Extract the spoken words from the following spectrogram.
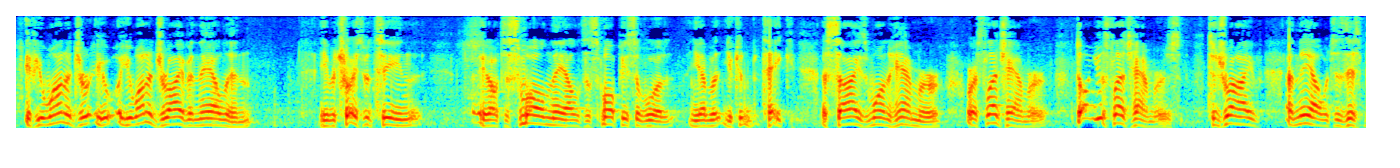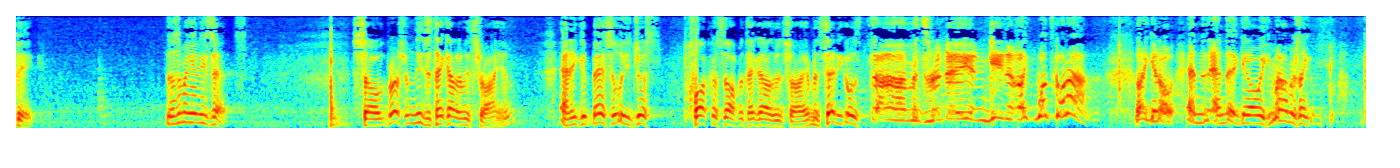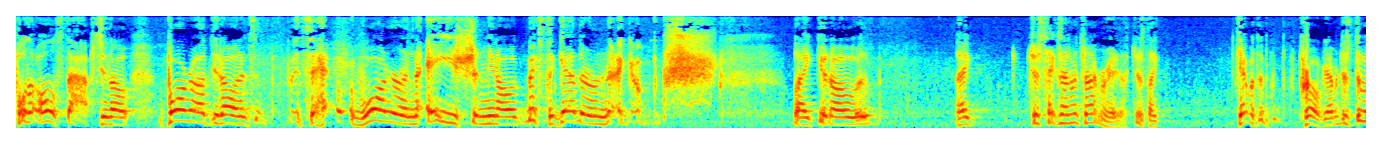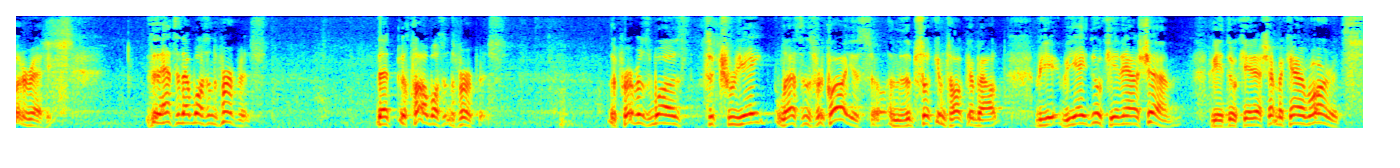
If you want to you, you want to drive a nail in, you have a choice between, you know, it's a small nail, it's a small piece of wood, you have a, you can take a size one hammer or a sledgehammer. Don't use sledgehammers to drive a nail which is this big. It Doesn't make any sense. So the Russian needs to take out a Mitzrayim and he could basically just pluck us up and take us out of Mitzrayim. Instead, he goes, "Damn, it's Renee and Gina." Like, what's going on? Like, you know, and and you know, Imam is like pulls out all stops. You know, Bora, you know, and it's it's water and aish and you know mixed together and like you know, like just takes out of Mitzrayim already. Just like get with the program and just do it already. The answer that wasn't the purpose. That Bichal wasn't the purpose. The purpose was to create lessons for Klal Yisrael, and the psukim talk about v'yedu kinei Hashem, v'yedu kinei Hashem b'kerev oritz.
